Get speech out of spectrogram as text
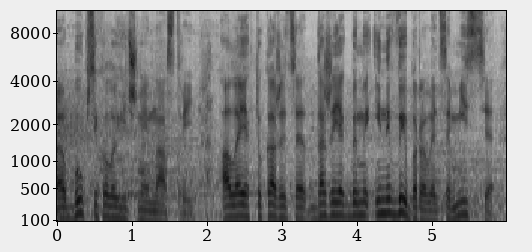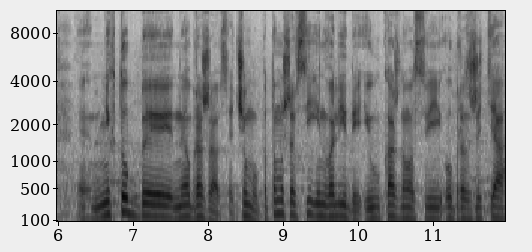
е, був психологічний настрій. Але, як то кажеться, навіть якби ми і не вибороли це місце, е, ніхто б не ображався. Чому? Тому що всі інваліди, і у кожного свій образ життя,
